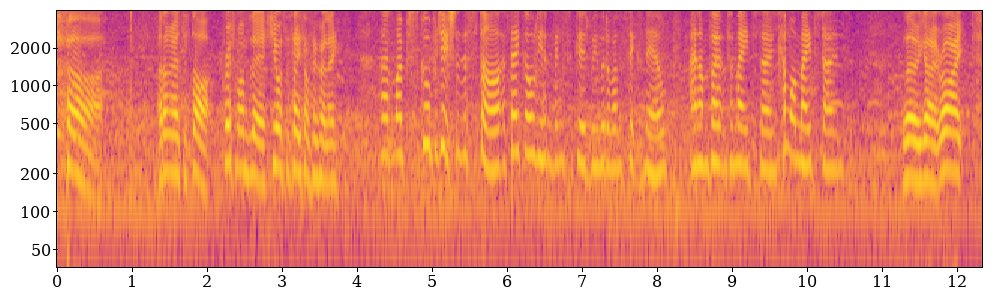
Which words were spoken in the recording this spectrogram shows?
I don't know where to start. Griff Mum's here. She wants to say something quickly. Uh, my score prediction at the start, if their goalie hadn't been so good, we would have won 6 0. And I'm voting for Maidstone. Come on, Maidstone. There we go. Right,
